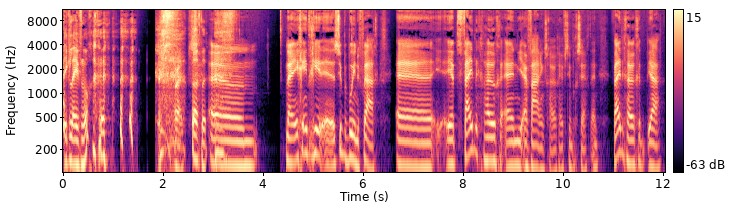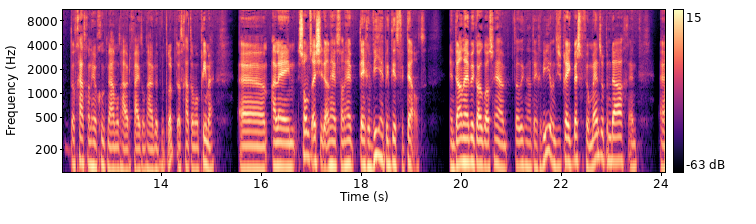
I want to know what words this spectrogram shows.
ik leef nog. Alright. Prachtig. Ehm, nee, een geïntegreerde, eh, superboeiende vraag. Eh, je hebt feitelijk geheugen en je ervaringsgeheugen, even simpel gezegd. En feitelijk geheugen, ja, dat gaat gewoon heel goed. Naam onthouden, feit onthouden, dat, gaat allemaal prima. Ehm, alleen soms als je dan hebt van, tegen wie heb ik dit verteld? En dan heb ik ook wel eens van, ja, vertelde ik nou tegen wie? Want je spreekt best wel veel mensen op een dag. En eh,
